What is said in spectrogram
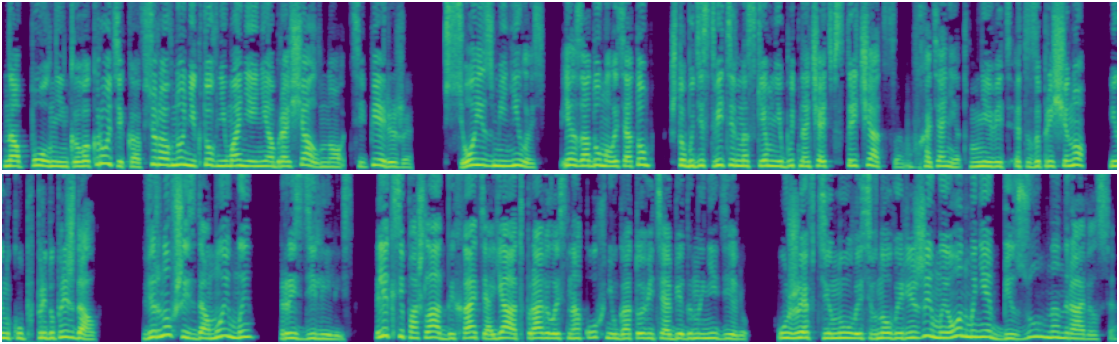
на полненького кротика все равно никто внимания не обращал, но теперь же все изменилось. Я задумалась о том, чтобы действительно с кем-нибудь начать встречаться. Хотя нет, мне ведь это запрещено, Инкуб предупреждал. Вернувшись домой, мы разделились. Лекси пошла отдыхать, а я отправилась на кухню готовить обеды на неделю. Уже втянулась в новый режим, и он мне безумно нравился.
